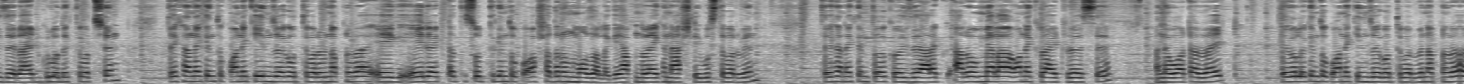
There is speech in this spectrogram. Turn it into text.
এই যে রাইডগুলো দেখতে পাচ্ছেন, তো এখানে কিন্তু অনেকে এনজয় করতে পারবেন আপনারা। এই এই রাইডটাতে চড়তে কিন্তু অসাধারণ মজা লাগে। আপনারা এখানে আসলেই বুঝতে পারবেন। তো এখানে কিন্তু ওই যে আরেক আরও মেলা অনেক রাইড রয়েছে মানে ওয়াটার রাইড এগুলো কিন্তু অনেক এনজয় করতে পারবেন আপনারা।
